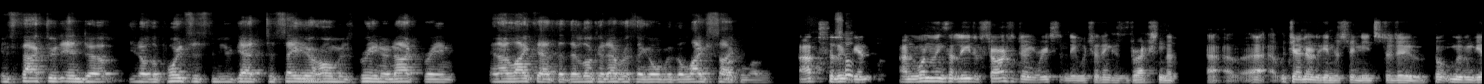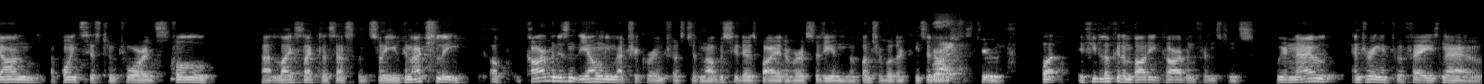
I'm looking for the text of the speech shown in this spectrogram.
is factored into, you know, the point system you get to say your home is green or not green. And I like that that they look at everything over the life cycle of it. Absolutely, so, and, and one of the things that LEED have started doing recently, which I think is the direction that uh, uh, generally the industry needs to do, but moving beyond a point system towards full uh, life cycle assessment. So you can actually uh, carbon isn't the only metric we're interested in. Obviously, there's biodiversity and a bunch of other considerations right. too. But if you look at embodied carbon, for instance, we're now entering into a phase now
